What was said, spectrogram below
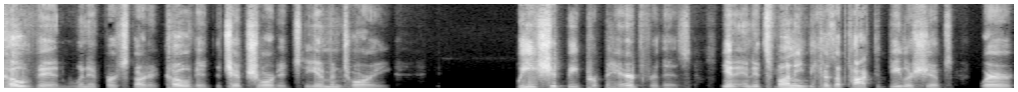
COVID when it first started, COVID, the chip shortage, the inventory, we should be prepared for this. And, it's funny because I've talked to dealerships where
